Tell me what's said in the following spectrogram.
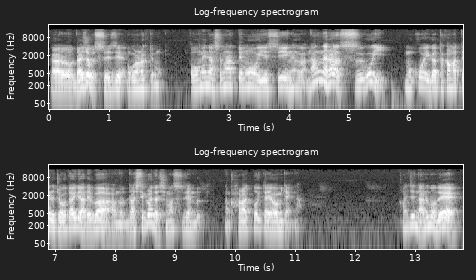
あの、大丈夫です。全然おごらなくても。多めに出してもらってもいいですし、なんか、なんなら、すごい、もう恋が高まってる状態であれば、あの、出してくれたりします。全部。なんか、払っといたよ、みたいな感じになるので、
